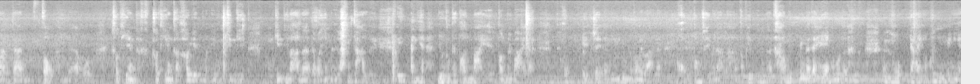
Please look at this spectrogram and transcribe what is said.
ล้างจานสองอันนะครับเพราะข้าวเที่ยงกับข้าวเที่ยงกับข้าวเย็นวันนี้ผมกินที่ผมกินที่ร้านนะแต่ว่ายังไม่ได้ล้างจานเลยเฮ้ยอันเนี้ยอยู่ตั้งแต่ตอนบ่ายตอนบ่ายๆแล้วคงเอ้ยไม่ใช่อันนี้อยู่ตั้งแต่ตอนบ่ายๆแล้วคงต้องใช้เวลาล้างสักพิษนะข้าวไม่ไม่น่าจะแห้งหมดแล้วยายเขาเพิ่งไอ้นี่ไง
